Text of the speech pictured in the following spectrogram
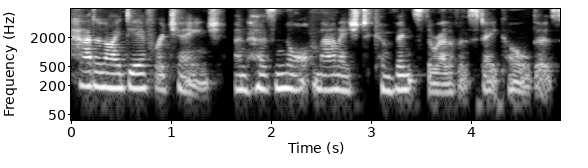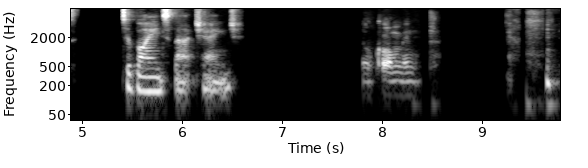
had an idea for a change and has not managed to convince the relevant stakeholders to buy into that change no comment.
